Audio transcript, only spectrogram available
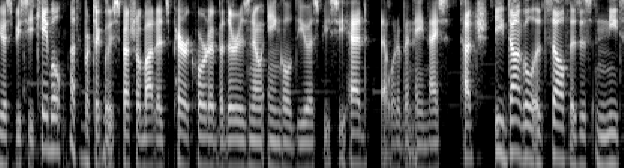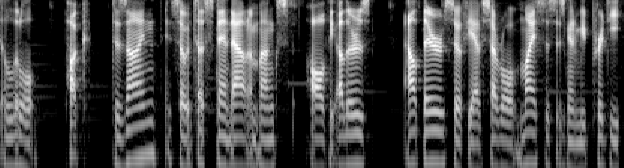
USB-C cable. Nothing particularly special about it. It's paracorded, but there is no angled USB-C head. That would have been a nice touch. The dongle itself is this neat little puck design, so it does stand out amongst all the others out there. So if you have several mice, this is going to be pretty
